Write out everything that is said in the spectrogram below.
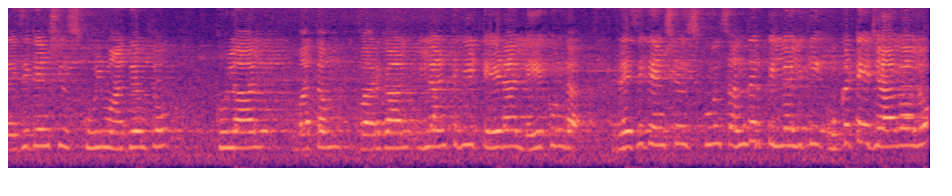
రెసిడెన్షియల్ స్కూల్ మాధ్యమంతో కులాలు మతం వర్గాలు ఇలాంటివి తేడా లేకుండా రెసిడెన్షియల్ స్కూల్స్ అందరి పిల్లలకి ఒకటే జాగాలో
